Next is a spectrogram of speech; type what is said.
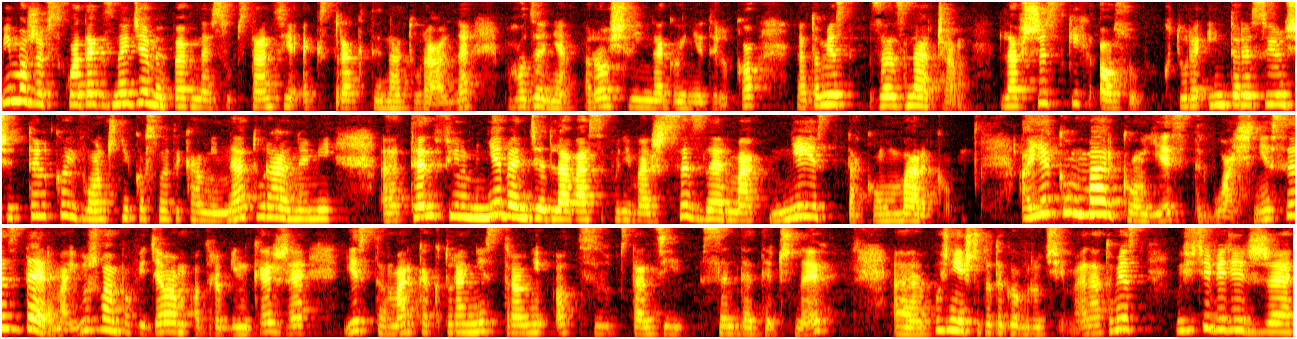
mimo że w składach znajdziemy pewne substancje, ekstrakty naturalne pochodzenia roślinnego i nie tylko. Natomiast zaznaczam, dla wszystkich osób, które interesują się tylko i wyłącznie kosmetykami naturalnymi, e, ten film nie będzie dla Was, ponieważ Sezderma nie jest taką marką. A jaką marką jest właśnie Sesderma? Już Wam powiedziałam odrobinkę, że jest to marka, która nie stroni od substancji syntetycznych. E, później jeszcze do tego wrócimy. Natomiast musicie wiedzieć, że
